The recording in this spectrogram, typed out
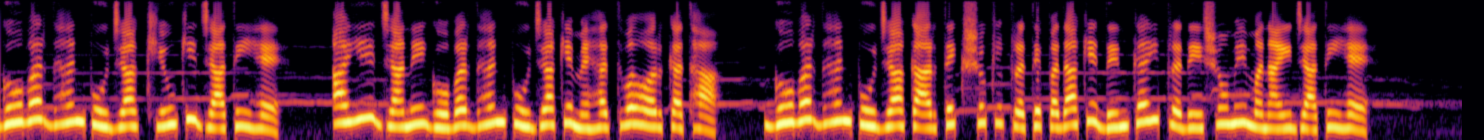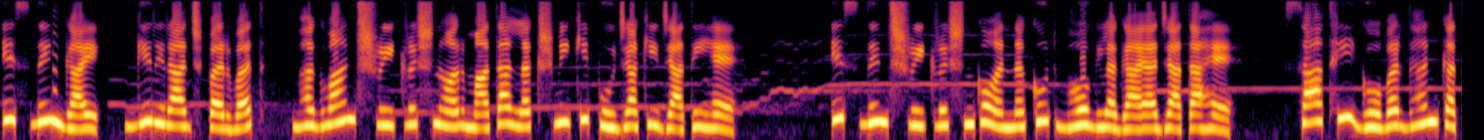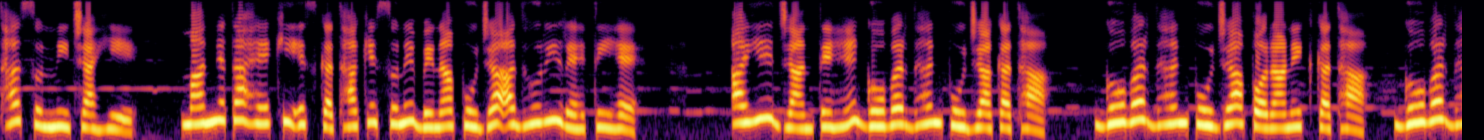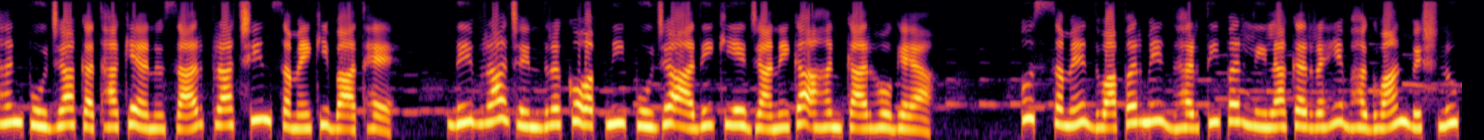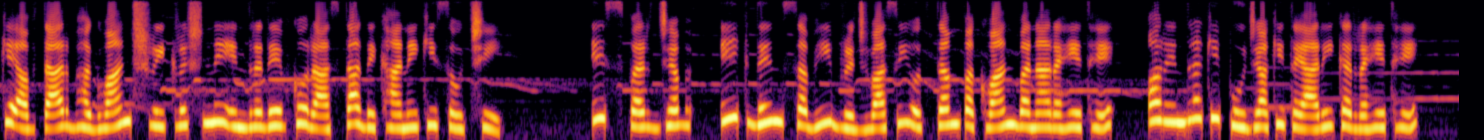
गोवर्धन पूजा क्यों की जाती है? आइए जाने गोवर्धन पूजा के महत्व और कथा। गोवर्धन पूजा कार्तिक शुक्ल प्रतिपदा के दिन कई प्रदेशों में मनाई जाती है। इस दिन गाय, गिरिराज पर्वत, भगवान श्री कृष्ण और माता लक्ष्मी की पूजा की जाती है। इस दिन श्री कृष्ण को अन्नकूट भोग लगाया जाता है। साथ ही गोवर्धन कथा सुननी चाहिए। मान्यता है कि इस कथा के सुने बिना पूजा अधूरी रहती है। आइए जानते हैं गोवर्धन पूजा कथा। गोवर्धन पूजा पौराणिक कथा। गोवर्धन पूजा कथा के अनुसार प्राचीन समय की बात है। देवराज इंद्र को अपनी पूजा आदि किए जाने का अहंकार हो गया। उस समय द्वापर में धरती पर लीला कर रहे भगवान विष्णु के अवतार भगवान श्री कृष्ण ने इंद्रदेव को रास्ता दिखाने की सोची। इस पर जब एक दिन सभी ब्रिजवासी उत्तम पकवान बना रहे थे और इंद्र की पूजा की तैयारी कर रहे थे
